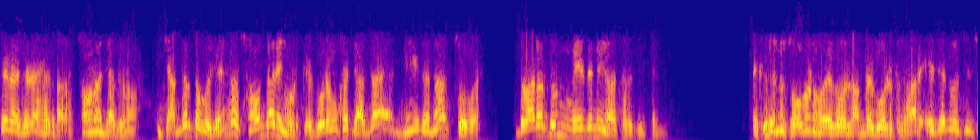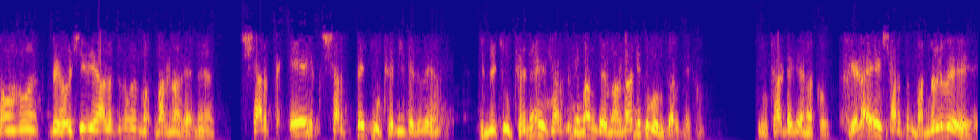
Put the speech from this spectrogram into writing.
ਤੇਰਾ ਜਿਹੜਾ ਹੈਗਾ, ਸੌਣਾ, ਜਾਗਣਾ, ਜਾਗਰ ਤਾਂ ਹੋ ਜਾਏਗਾ, ਸੌਂਦਾ ਨਹੀਂ ਮੁੜ ਕੇ, ਗੁਰਮੁਖ ਜਾਗਾ ਨੀਂਦ ਨਾ ਸੋਵਾ। ਦੁਬਾਰਾ ਤੂੰ ਨੀਂਦ ਨਹੀਂ ਆ ਸਕਦੀ ਤੈਨੂੰ। ਇੱਕ ਦਿਨ ਸੋਵਣ ਹੋਏਗਾ, ਲਾਂਬੇ ਗੋਲਡ ਪਸਾਰ, ਇਸੇ ਨੂੰ ਅਸੀਂ ਸੌਣ ਨੂੰ ਬੇਹੋਸ਼ੀ ਦੀ ਹਾਲਤ ਨੂੰ ਮਰਨਾ ਕਹਿੰਦੇ ਆ ਸ਼ਰਤ, ਇਹ ਸ਼ਰਤ ਤੇ ਝੂਠੇ ਨਹੀਂ ਟਿਕਦੇ ਹਨ। ਜਿੰਨੇ ਝੂਠੇ ਨੇ, ਇਹ ਸ਼ਰਤ ਨਹੀਂ ਮੰਨਦੇ ਮਰਨਾ ਨਹੀਂ, ਕਬੂਲ ਕਰਦੇ ਝੂਠਾ ਟਿਕੇ ਨਾ ਕੋਈ। ਜਿਹੜਾ ਇਹ ਸ਼ਰਤ ਮੰਨ ਲਵੇ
